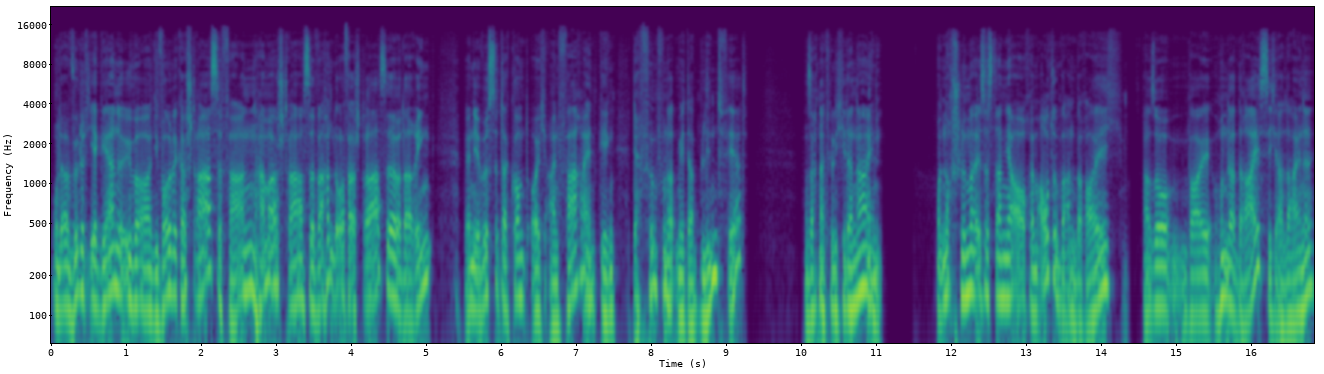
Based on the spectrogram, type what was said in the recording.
Oder würdet ihr gerne über die Wolbecker Straße fahren, Hammerstraße, Warndorfer Straße oder Ring, wenn ihr wüsstet, da kommt euch ein Fahrer entgegen, der 500 Meter blind fährt? Dann sagt natürlich jeder nein. Und noch schlimmer ist es dann ja auch im Autobahnbereich. Also bei 130 alleine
